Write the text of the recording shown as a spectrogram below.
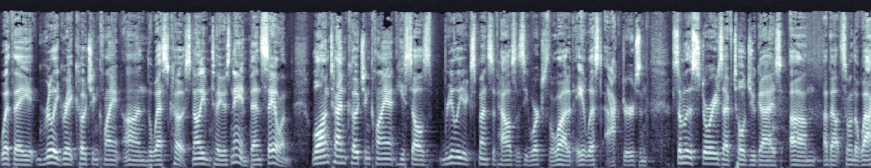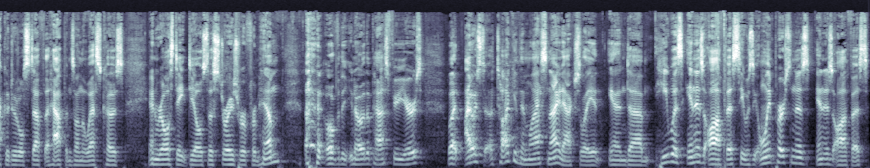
with a really great coaching client on the West Coast. And I'll even tell you his name, Ben Salem. Longtime coaching client. He sells really expensive houses. He works with a lot of A-list actors. And some of the stories I've told you guys um, about some of the wackadoodle stuff that happens on the West Coast in real estate deals, those stories were from him over the you know the past few years. But I was uh, talking to him last night actually, and, and um, he was in his office. He was the only person is, in his office.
